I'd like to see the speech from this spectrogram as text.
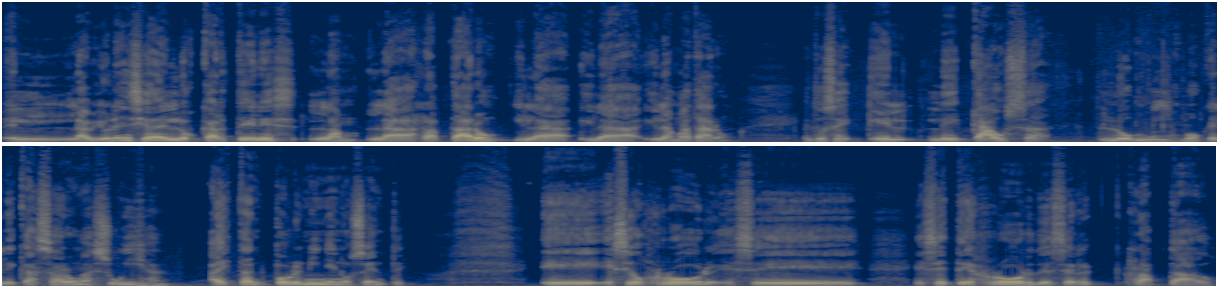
el- la violencia de los carteles la, la raptaron y la, y, la, y la mataron. Entonces él le causa lo mismo que le causaron a su hija, a esta pobre niña inocente, eh, ese horror, ese, ese terror de ser raptado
